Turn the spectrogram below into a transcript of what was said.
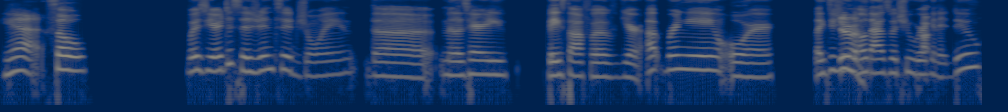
Yeah. So was your decision to join the military based off of your upbringing or like did you know that's what you were gonna do?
